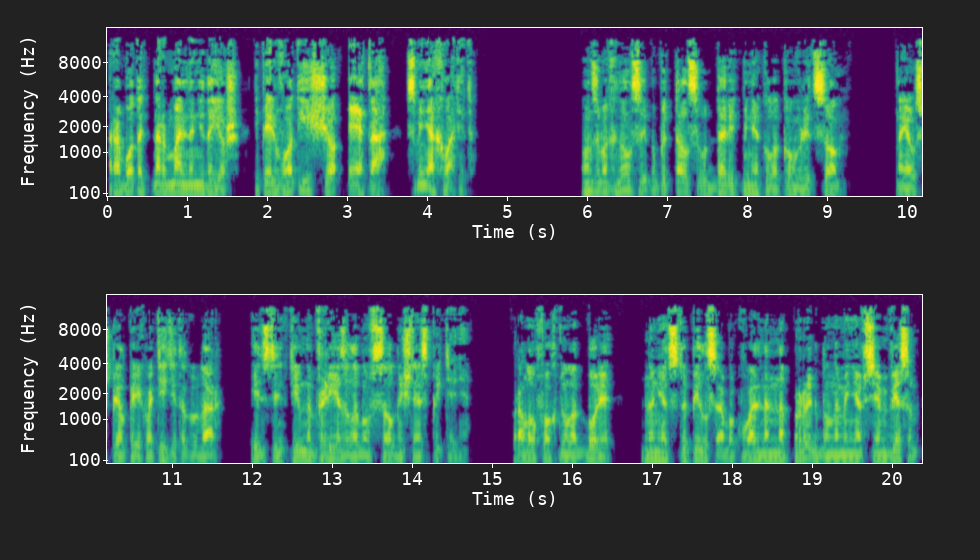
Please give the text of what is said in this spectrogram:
работать нормально не даешь. Теперь вот еще это! С меня хватит! Он замахнулся и попытался ударить меня кулаком в лицо, но я успел перехватить этот удар и инстинктивно врезал ему в солнечное сплетение. Фролов охнул от боли, но не отступился, а буквально напрыгнул на меня всем весом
